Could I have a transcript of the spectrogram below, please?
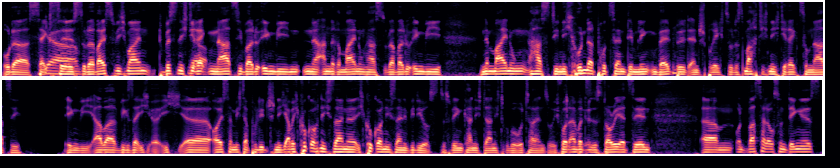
oder Sexist Ja. oder weißt du, wie ich meine? Du bist nicht direkt Ja. ein Nazi, weil du irgendwie eine andere Meinung hast oder weil du irgendwie eine Meinung hast, die nicht 100% dem linken Weltbild entspricht. So, das macht dich nicht direkt zum Nazi. Irgendwie. Aber wie gesagt, ich, ich äh, äußere mich da politisch nicht. Aber ich gucke auch nicht seine, ich gucke auch nicht seine Videos. Deswegen kann ich da nicht drüber urteilen. So, ich wollte einfach diese Story erzählen. Ähm, und was halt auch so ein Ding ist,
